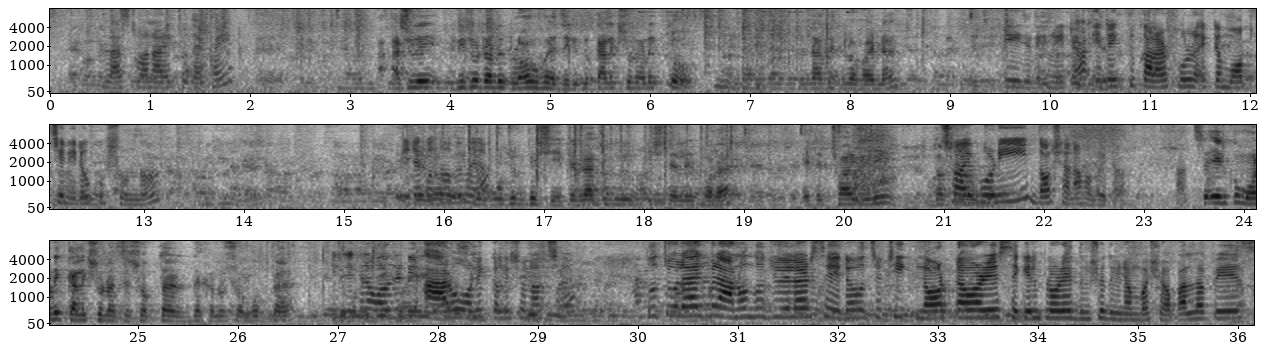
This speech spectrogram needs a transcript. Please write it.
লাস্ট ওয়ান আর একটু দেখাই আসলে ভিডিওটা অনেক লং হয়েছে কিন্তু কালেকশন অনেক তো। না দেখলে হয় না। এই যে দেখুন এটা এটা একটু কালারফুল একটা মব চেন এটাও খুব সুন্দর। এটা কত হবে ভাইয়া? ওজন বেশি এটা রাজকীয় স্টাইলের করা। এটা ছয় ভরি দশ ছয় আনা ওজন। ভরি দশ আনা হবে এটা। আচ্ছা। এরকম অনেক কালেকশন আছে সব তো আর দেখানো সম্ভব না। এখানে অলরেডি আরও অনেক কালেকশন আছে। তো চলে আসবেন আনন্দ জুয়েলার্সে এটা হচ্ছে ঠিক নর্থ টাওয়ারের সেকেন্ড ফ্লোরে দুইশো দুই নম্বর শপ আল্লাহ হাফেজ।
